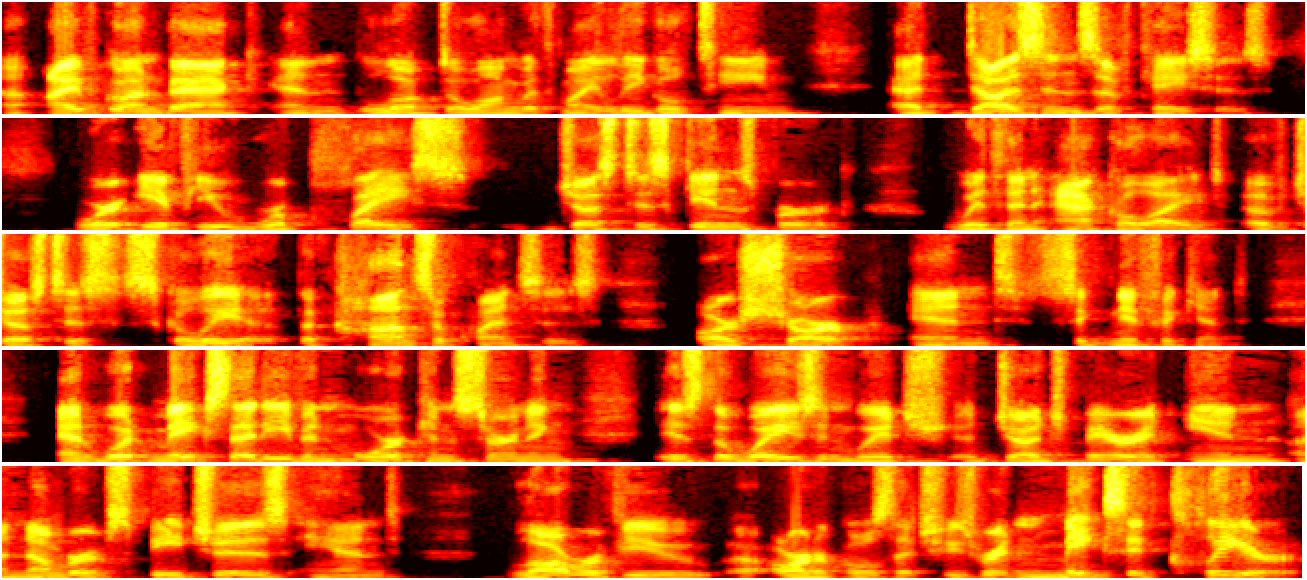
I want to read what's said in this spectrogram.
Uh, I've gone back and looked along with my legal team at dozens of cases where if you replace Justice Ginsburg with an acolyte of Justice Scalia, the consequences are sharp and significant. And what makes that even more concerning is the ways in which Judge Barrett, in a number of speeches and law review uh, articles that she's written, makes it clear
